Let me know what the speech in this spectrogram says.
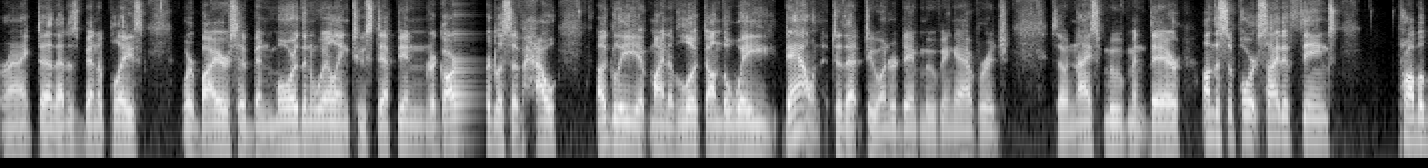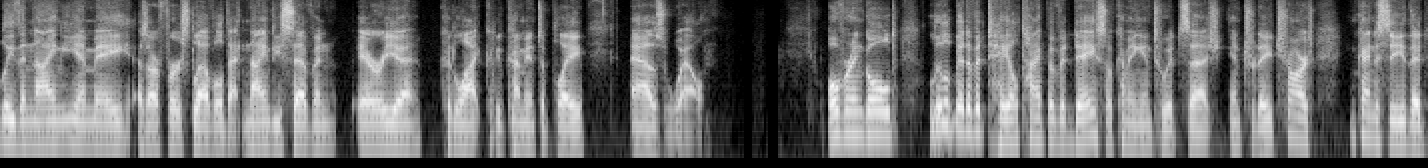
right? Uh, that has been a place where buyers have been more than willing to step in, regardless of how ugly it might have looked on the way down to that 200 day moving average. So nice movement there. On the support side of things, probably the 9 EMA as our first level, that 97 area could like could come into play as well. Over in gold, a little bit of a tail type of a day. So coming into its uh, intraday chart, you can kind of see that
